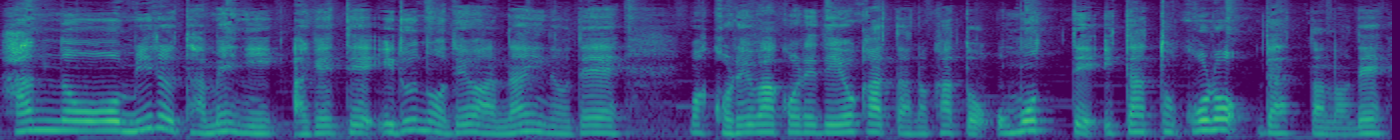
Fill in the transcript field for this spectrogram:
反応を見るために上げているのではないのでまあ、これはこれで良かったのかと思っていたところだったので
